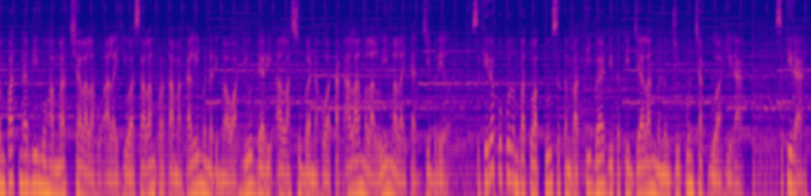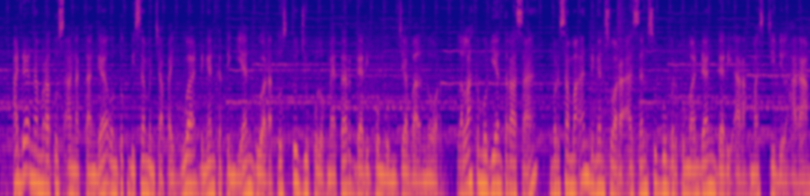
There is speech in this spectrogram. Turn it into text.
tempat Nabi Muhammad Shallallahu Alaihi Wasallam pertama kali menerima wahyu dari Allah Subhanahu Wa Taala melalui malaikat Jibril. Sekira pukul 4 waktu setempat tiba di tepi jalan menuju puncak Gua Hira. Sekira, ada 600 anak tangga untuk bisa mencapai gua dengan ketinggian 270 meter dari punggung Jabal Nur. Lelah kemudian terasa, bersamaan dengan suara azan subuh berkumandang dari arah Masjidil Haram.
